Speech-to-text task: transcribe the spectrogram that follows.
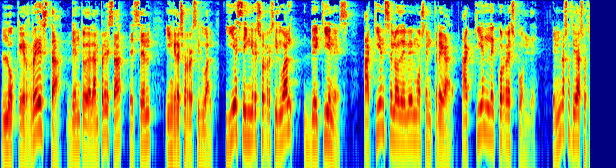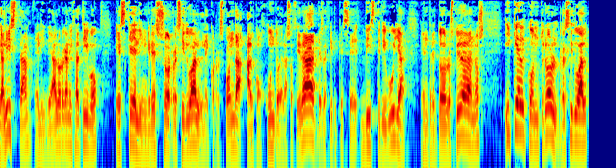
lo que resta dentro de la empresa es el ingreso residual. ¿Y ese ingreso residual de quién es? ¿A quién se lo debemos entregar? ¿A quién le corresponde? En una sociedad socialista, el ideal organizativo es que el ingreso residual le corresponda al conjunto de la sociedad, es decir, que se distribuya entre todos los ciudadanos, y que el control residual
